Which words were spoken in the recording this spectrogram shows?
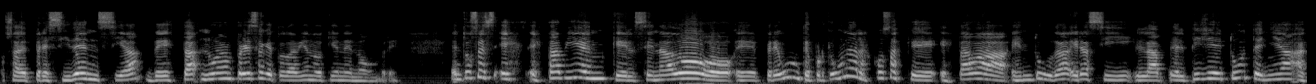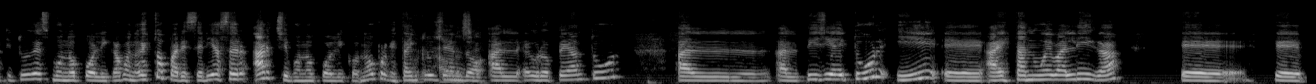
o sea, de presidencia de esta nueva empresa que todavía no tiene nombre. Entonces, está bien que el Senado eh, pregunte, porque una de las cosas que estaba en duda era si el PGA Tour tenía actitudes monopólicas. Bueno, esto parecería ser archimonopólico, ¿no? Porque está incluyendo al European Tour, al, PGA Tour y eh, a esta nueva liga eh, que,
